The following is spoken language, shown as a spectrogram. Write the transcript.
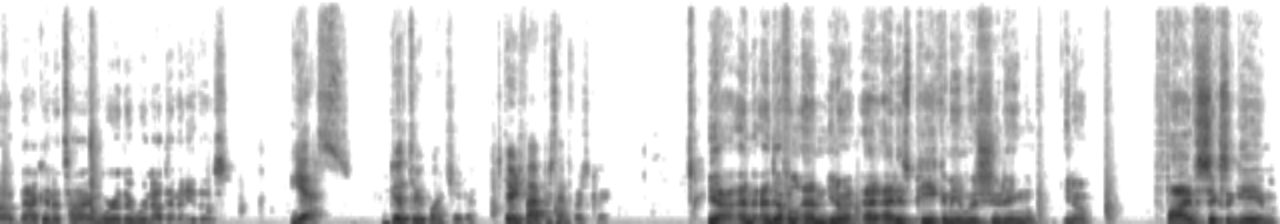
uh, back in a time where there were not that many of those. Yes. Good three point shooter. 35% for his career. Yeah, and and definitely, and you know, at, at his peak, I mean, was shooting you know five six a game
